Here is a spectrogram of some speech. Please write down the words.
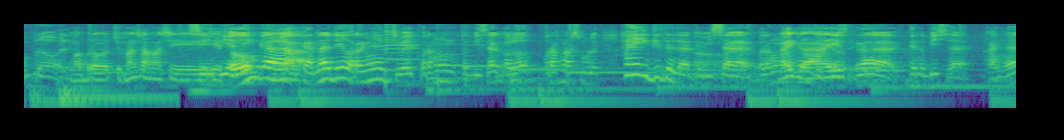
ngobrol ngobrol cuman sama si, si itu dia enggak enggak. karena dia orangnya cuek orang tuh bisa kalau orang harus mulai hai gitu dah tuh Oh. bisa orang Hai, kan guys. gitu. Kan tuh bisa makanya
